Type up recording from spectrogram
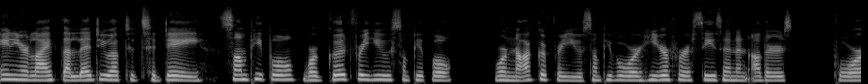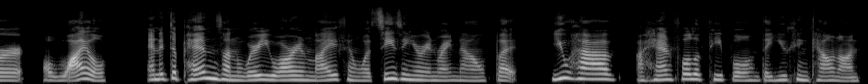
in your life that led you up to today. Some people were good for you, some people were not good for you. Some people were here for a season and others for a while. And it depends on where you are in life and what season you're in right now. But you have a handful of people that you can count on,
